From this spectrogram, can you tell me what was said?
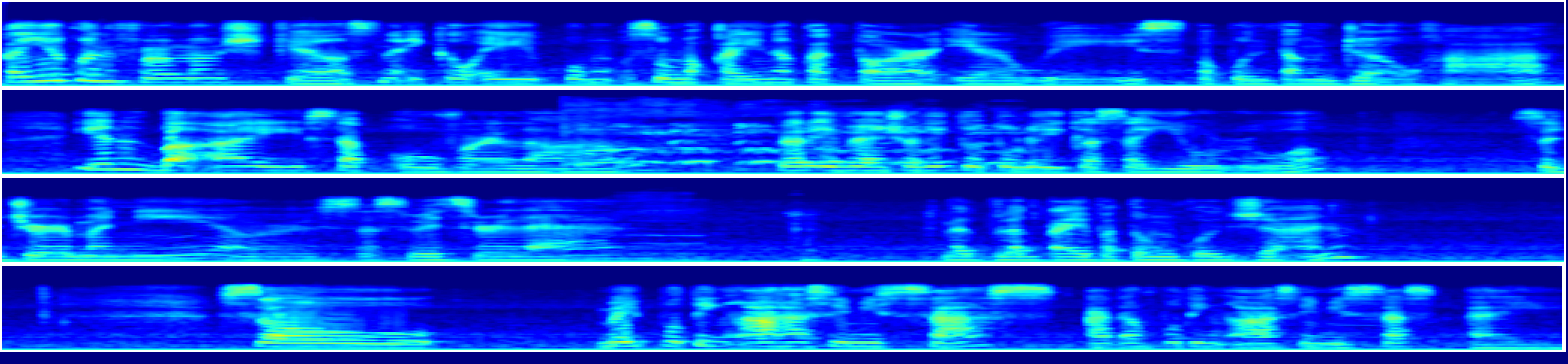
Can you confirm, Ma'am Shikels, na ikaw ay sumakay ng Qatar Airways papuntang Doha? Yan ba ay stopover lang? Pero eventually tutuloy ka sa Europe, sa Germany, or sa Switzerland? Nag-vlog tayo patungkol dyan. So, may puting ahas si Miss Sas at ang puting ahas ni Miss Sas ay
